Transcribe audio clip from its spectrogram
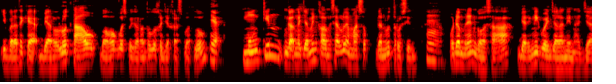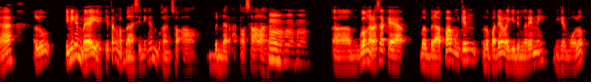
Ibaratnya kayak biar lu tahu bahwa gue sebagai orang tua gue kerja keras buat lu. Iya. mungkin nggak ngejamin kalau misalnya lu yang masuk dan lu terusin Hmm. udah mendingan gak usah biar ini gue jalanin aja lu ini kan bahaya ya kita ngebahas ini kan bukan soal benar atau salah kan Hmm, hmm, hmm. Em, gue ngerasa kayak beberapa mungkin lu pada yang lagi dengerin nih mikir mulu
